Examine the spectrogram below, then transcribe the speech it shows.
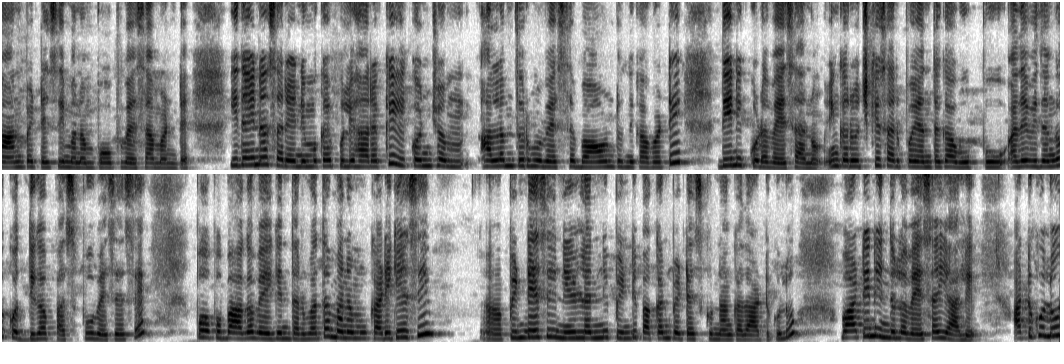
నానబెట్టేసి మనం పోపు వేసామంటే. ఇదైనా సరే నిమ్మకాయ పులిహారకి కొంచెం అల్లం తురుము వేస్తే బాగుంటుంది కాబట్టి దీనికి కూడా వేశాను. ఇంకా రుచికి సరిపోయేంతగా ఉప్పు అదేవిధంగా కొద్దిగా పసుపు వేసేసి పోపు బాగా వేగిన తర్వాత మనం కడిగేసి పిండేసి నీళ్ళన్నీ పిండి పక్కన పెట్టేసుకున్నాం కదా అటుకులు. వాటిని ఇందులో వేసేయాలి. అటుకులు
